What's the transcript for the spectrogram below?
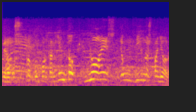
pero vuestro comportamiento no es de un digno español.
